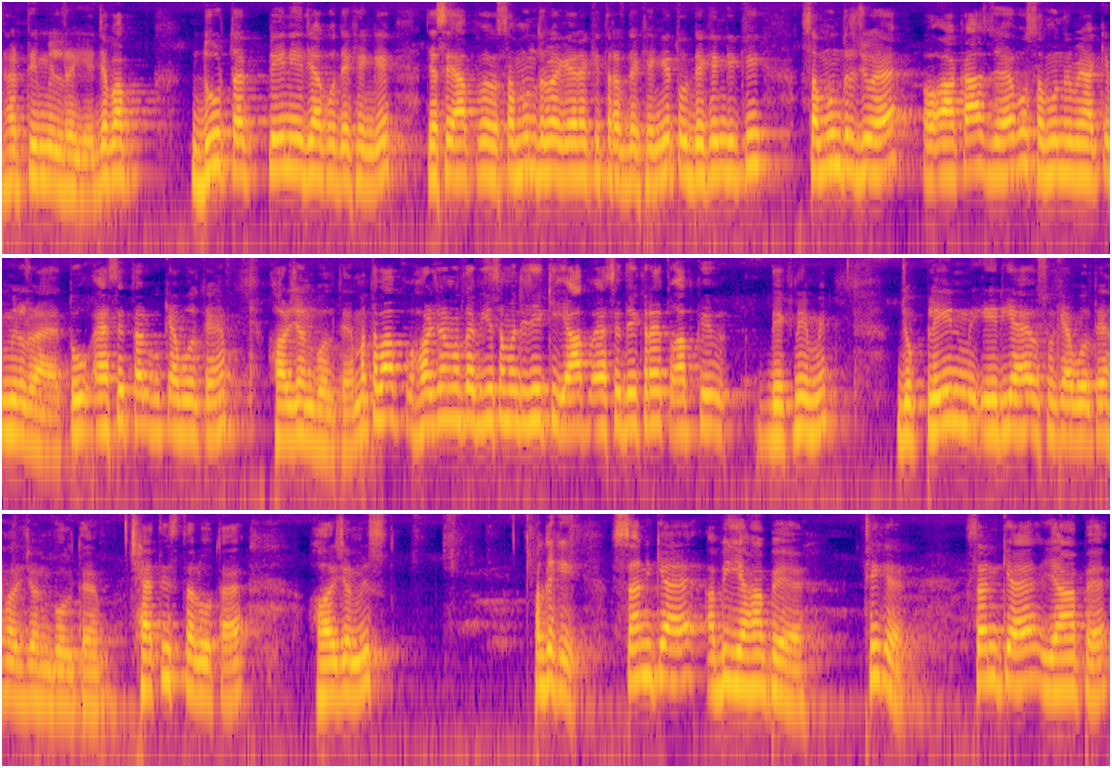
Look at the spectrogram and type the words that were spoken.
धरती मिल रही है। जब आप दूर तक प्लेन एरिया को देखेंगे, जैसे आप समुद्र वगैरह की तरफ़ देखेंगे तो देखेंगे कि समुद्र जो है, और आकाश जो है, वो समुद्र में आके मिल रहा है। तो ऐसे तल को क्या बोलते हैं? हर्जन बोलते हैं। मतलब आप हर्जन मतलब ये समझ लीजिए कि आप ऐसे देख रहे हैं तो आपके देखने में जो प्लेन एरिया है, उसको क्या बोलते हैं? हर्जन बोलते हैं। छैतीस तल होता है। हर्जन मीन्स अब देखिए सन क्या है? अभी यहाँ पे है। ठीक है? सन क्या है? यहाँ पे है।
